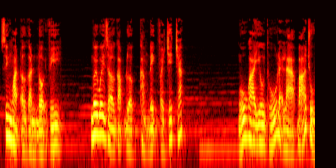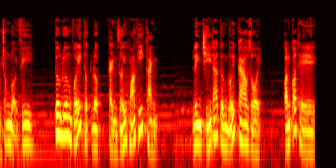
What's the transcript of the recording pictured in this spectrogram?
sinh hoạt ở gần nội vi. Ngươi bây giờ gặp được khẳng định phải chết chắc. Ngũ gai yêu thú lại là bá chủ trong nội vi, tương đương với thực lực cảnh giới hóa khí cảnh. Linh trí đã tương đối cao rồi, còn có thể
